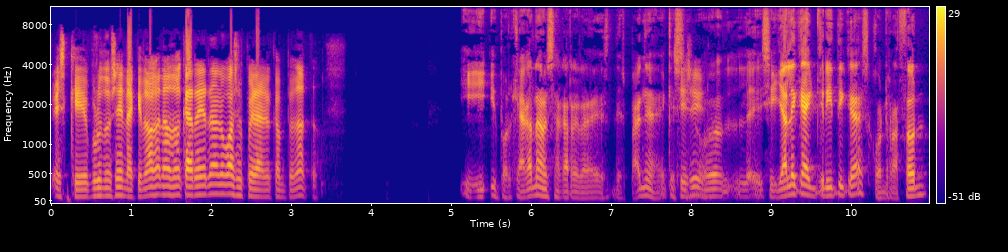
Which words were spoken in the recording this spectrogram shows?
es que Bruno Senna, que no ha ganado una carrera, lo va a superar en el campeonato. Y, y porque ha ganado esa carrera de, España, ¿eh? que si, si ya le caen críticas, con razón,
